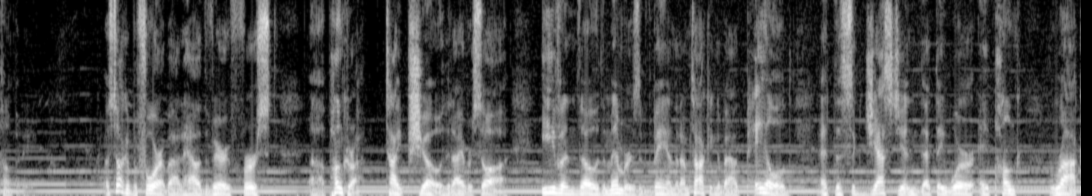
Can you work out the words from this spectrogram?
Company. I was talking before about how the very first uh, punk rock type show that I ever saw, even though the members of the band that I'm talking about paled at the suggestion that they were a punk rock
